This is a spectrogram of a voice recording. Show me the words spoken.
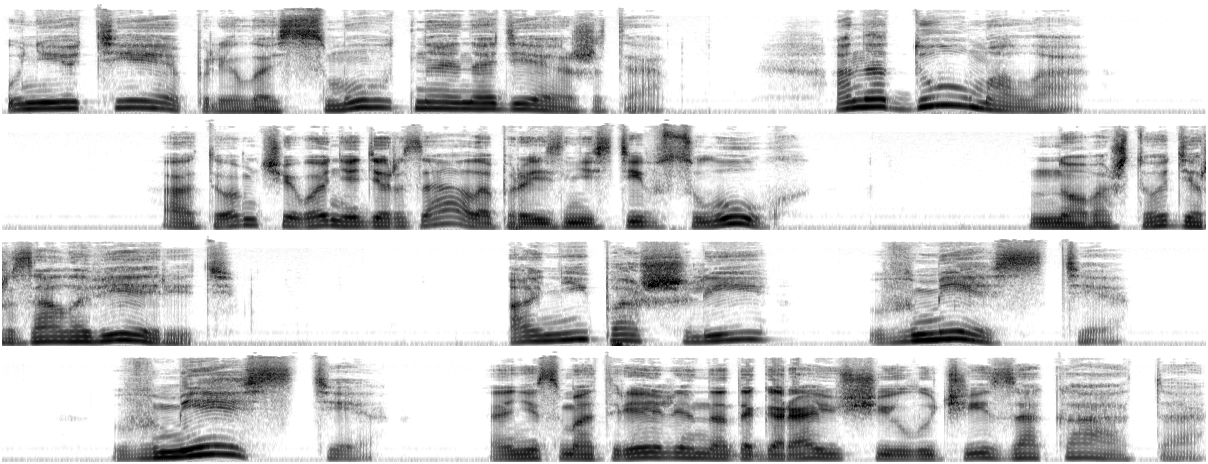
у нее теплилась смутная надежда. Она думала о том, чего не дерзала произнести вслух, но во что дерзала верить. Они пошли вместе — Вместе они смотрели на догорающие лучи заката,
